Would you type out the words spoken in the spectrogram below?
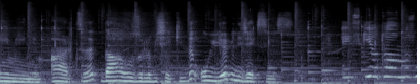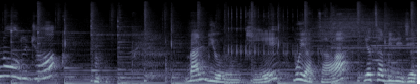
Eminim artık daha huzurlu bir şekilde uyuyabileceksiniz. Eski yatağımız ne olacak? Ben diyorum ki bu yatağa yatabilecek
